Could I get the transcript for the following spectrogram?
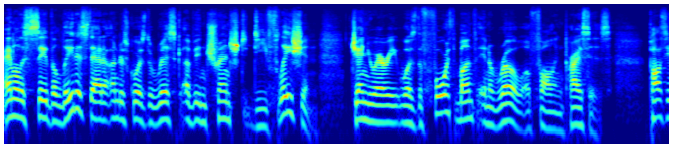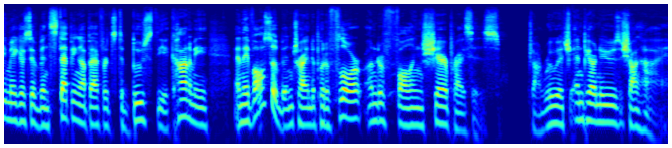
Analysts say the latest data underscores the risk of entrenched deflation. January was the fourth month in a row of falling prices. Policymakers have been stepping up efforts to boost the economy, and they've also been trying to put a floor under falling share prices. John Ruwitch, NPR News, Shanghai.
